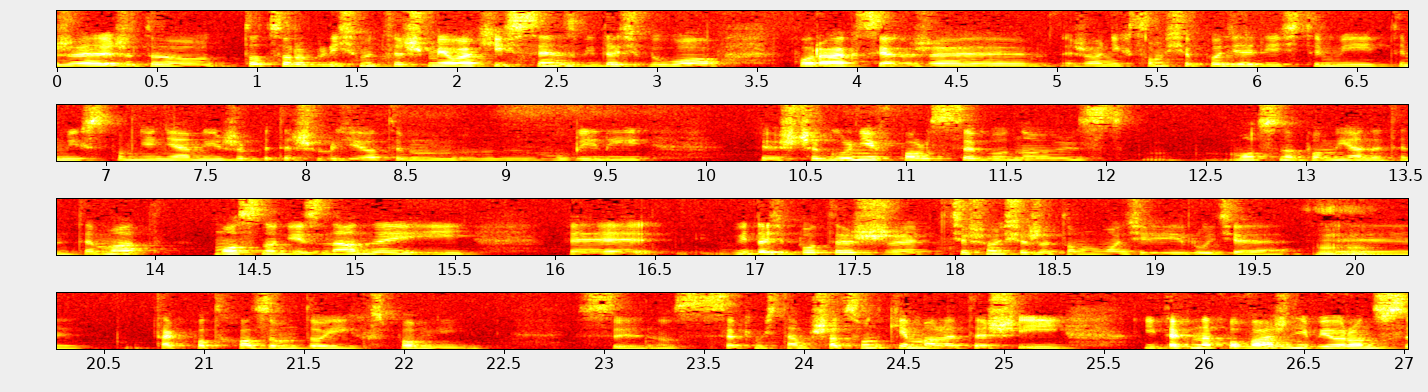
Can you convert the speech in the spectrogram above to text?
że, że to, to, co robiliśmy też miało jakiś sens, widać było po reakcjach, że, że oni chcą się podzielić tymi, tymi wspomnieniami, żeby też ludzie o tym mówili, szczególnie w Polsce, bo no jest mocno pomijany ten temat, mocno nieznany i e, widać było też, że cieszą się, że to młodzi ludzie e, mhm. Tak podchodzą do ich wspomnień z, no, z jakimś tam szacunkiem, ale też i, i tak na poważnie biorąc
